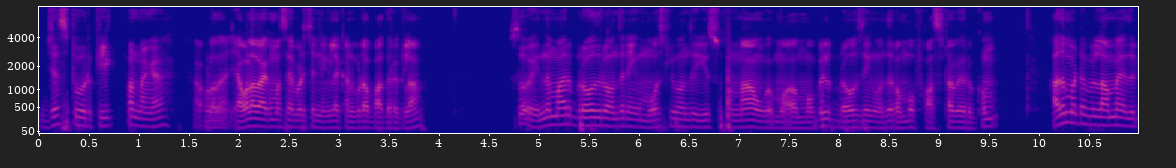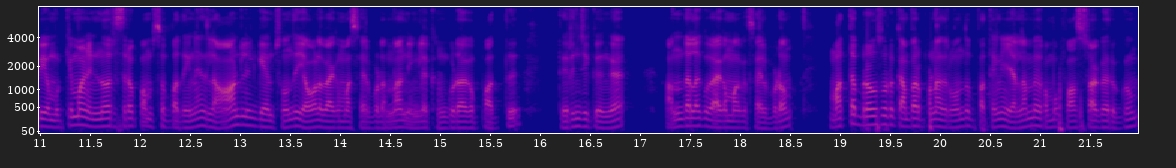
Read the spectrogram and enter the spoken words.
ஜஸ்ட் ஒரு கிளிக் பண்ணாங்க அவ்வளோதான். எவ்வளோ வேகமாக செயல்படுச்சுன்னு நீங்களே கண்கூடா பார்த்துருக்கலாம். ஸோ இந்த மாதிரி ப்ரௌசர் வந்து நீங்கள் மோஸ்ட்லி வந்து யூஸ் பண்ணால் உங்கள் மொ மொபைல் ப்ரௌசிங் வந்து ரொம்ப ஃபாஸ்ட்டாகவே இருக்கும். அது மட்டும் இல்லாமல் இதோடைய முக்கியமான இன்னொரு சிறப்பு அம்சம் பார்த்தீங்கன்னா, இதில் ஆன்லைன் கேம்ஸ் வந்து எவ்வளோ வேகமாக செயல்படும்னா, நீங்களே கண்கூடாக பார்த்து தெரிஞ்சுக்குங்க அந்த அளவுக்கு வேகமாக செயல்படும். மற்ற ப்ரௌசரோட கம்பேர் பண்ணால் இதில் வந்து பார்த்திங்கன்னா எல்லாமே ரொம்ப ஃபாஸ்ட்டாக இருக்கும்.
